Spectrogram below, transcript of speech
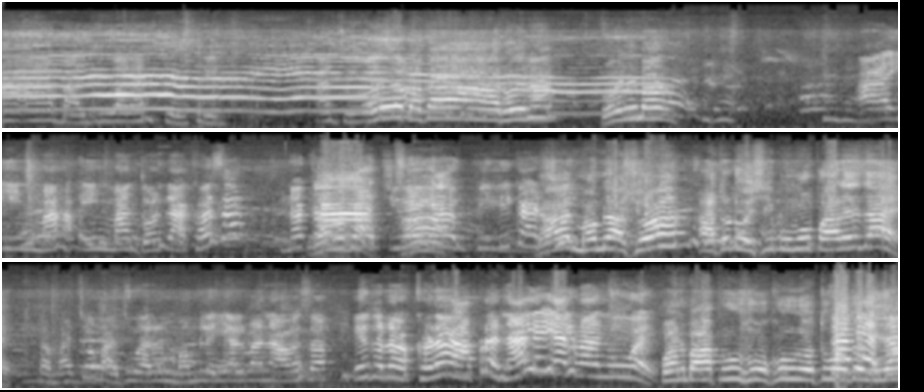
આ આ બાજુવાળા છોકરી. આ બકા રોઈને માં આ ઈનમાં ઈનમાં ધોન રાખો છે? ના, નકા બકા. ચુએ હા. પીલી યાર કાઢી મમ લાશો આ તો ડોસી બૂમો પાડે જાય. તમારે જો બાજુવાળા મમ લઈ આલવાના આવે છે. એ તો રખડા આપણે ના લઈ આલવાનું હોય. પણ બાપનું છોકરું રોતું હોય તો લઈ જો,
